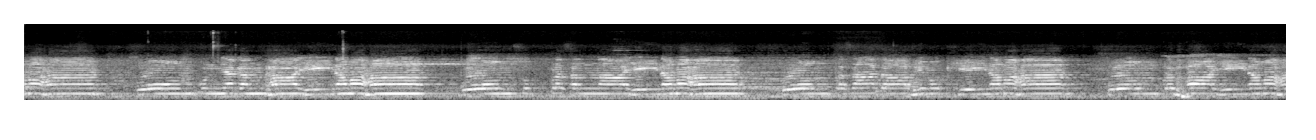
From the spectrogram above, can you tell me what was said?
नमः ॐ पुण्यगन्धायै नमः ॐ सुप्रसन्नायै नमः ॐ प्रसादाभिमुख्यै नमः ॐ प्रभायै नमः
